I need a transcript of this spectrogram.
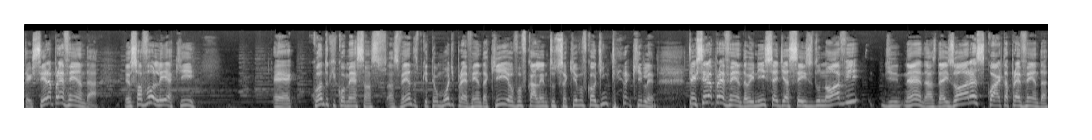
Terceira pré-venda. Eu só vou ler aqui é, quando que começam as, as vendas, porque tem um monte de pré-venda aqui, eu vou ficar lendo tudo isso aqui, eu vou ficar o dia inteiro aqui lendo. Terceira pré-venda, o início é dia 6 do 9, de, né, às 10 horas. Quarta pré-venda,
